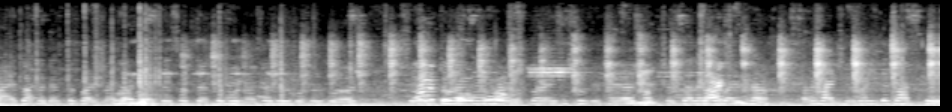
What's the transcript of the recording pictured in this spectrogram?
মায়ের চোখে দেখতে পারে না দাদি আছে ছোট্ট একটা বোন আছে দুই বছর বয়স মানুষ খায় সংসার চালাইতে পারে না আমি বাড়িতে কাজ করে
